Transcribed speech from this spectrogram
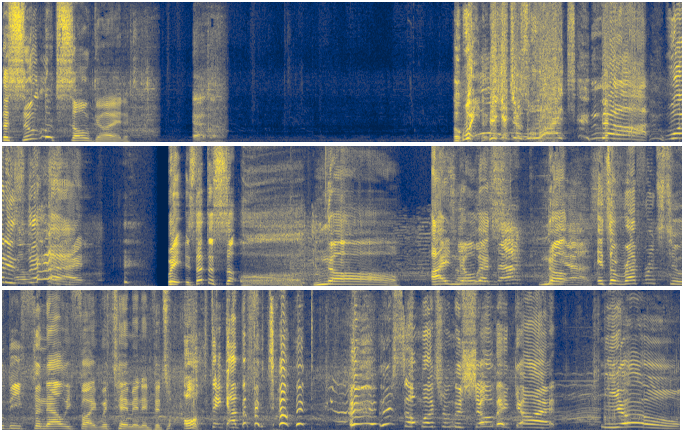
The suit looks so good. yeah, Wait, he can just what? Nah. What is that? Wait, is that the su- Oh, no. I know Subway that's back? no. Yes. It's a reference to the finale fight with him and Invincible. Oh, they got the fatality. There's so much from the show they got. Yo.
